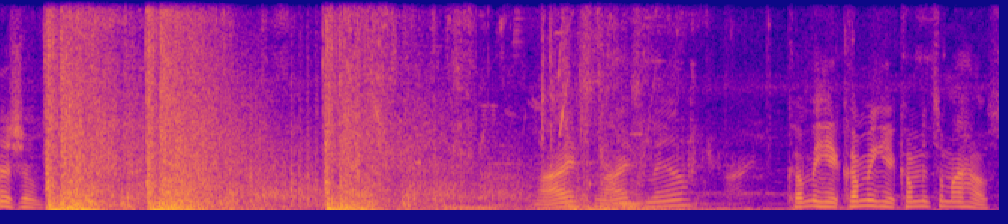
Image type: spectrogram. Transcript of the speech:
Finish him. Nice, nice. Come in here, come in here, come into my house.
